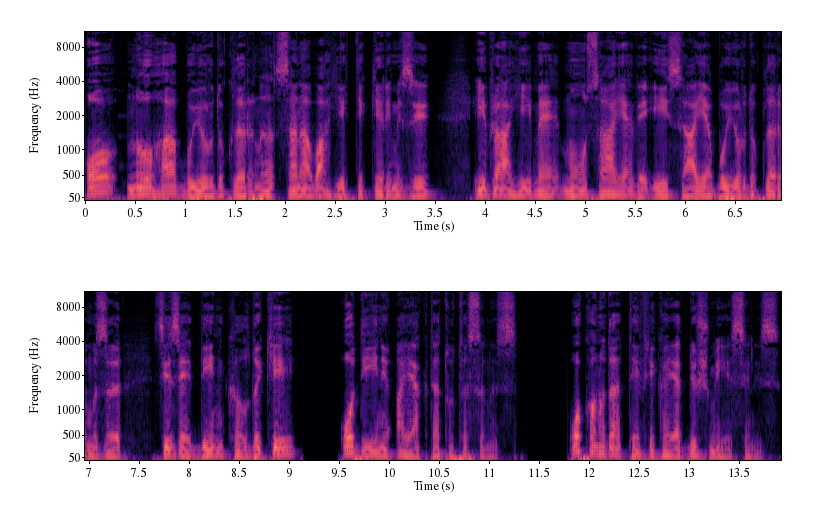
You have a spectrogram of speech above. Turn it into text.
O, Nuh'a buyurduklarını sana vahyettiklerimizi, İbrahim'e, Musa'ya ve İsa'ya buyurduklarımızı size din kıldı ki, o dini ayakta tutasınız. O konuda tefrikaya düşmeyesiniz.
